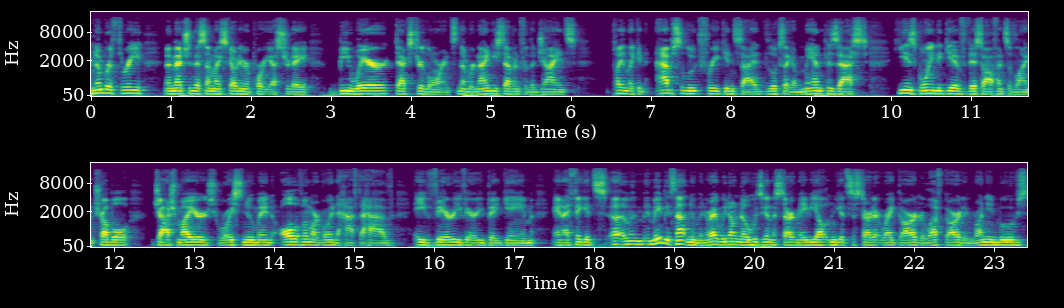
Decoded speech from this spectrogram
Number three, and I mentioned this on my scouting report yesterday beware Dexter Lawrence, number 97 for the Giants, playing like an absolute freak inside, looks like a man possessed. He is going to give this offensive line trouble. Josh Myers, Royce Newman, all of them are going to have to have a very, very big game. And I think it's uh, maybe it's not Newman, right? We don't know who's going to start. Maybe Elgton gets to start at right guard or left guard and running moves.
